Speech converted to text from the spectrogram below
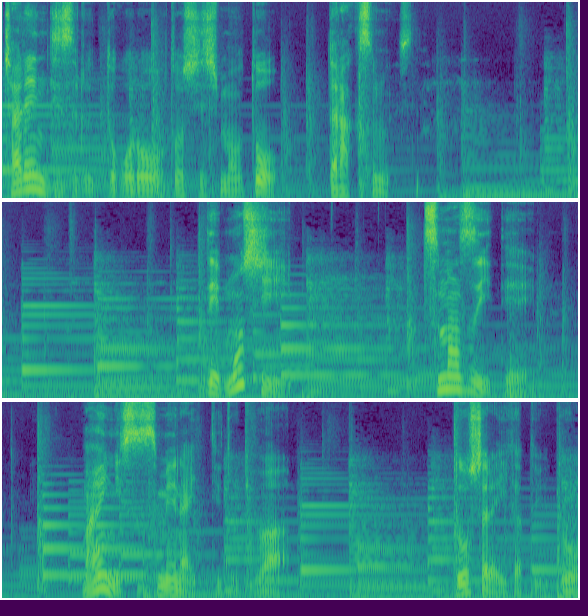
チャレンジするところを落としてしまうと堕落するんですね。で、もし、つまずいて前に進めないっていう時は、どうしたらいいかというと、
